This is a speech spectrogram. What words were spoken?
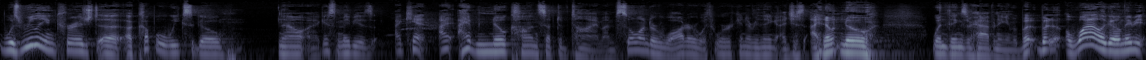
was really encouraged a, a couple weeks ago. Now, I guess maybe as I can't, I, I have no concept of time. I'm so underwater with work and everything. I just, I don't know when things are happening. But, but a while ago, maybe,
